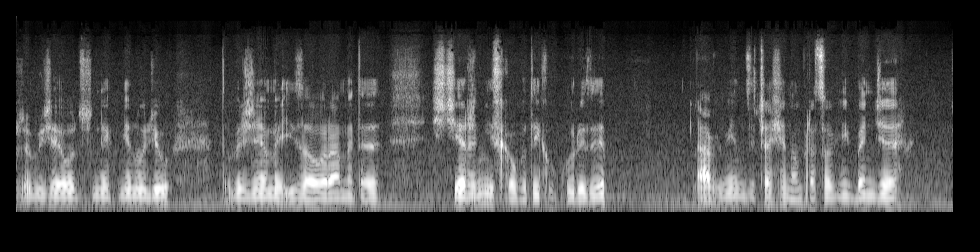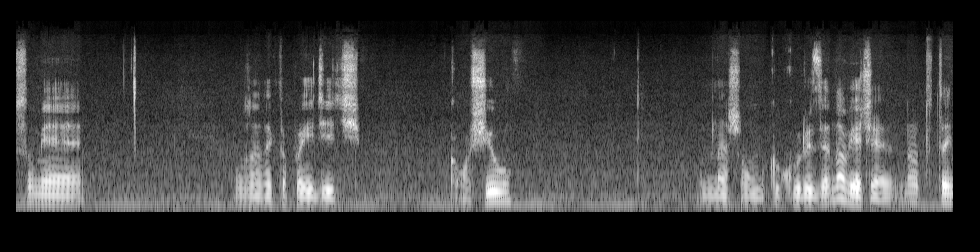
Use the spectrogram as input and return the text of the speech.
żeby się odcinek nie nudził, to weźmiemy i zaoramy te ściernisko po tej kukurydzy. A w międzyczasie nam pracownik będzie w sumie, można tak to powiedzieć, kosił naszą kukurydzę. No wiecie, no tutaj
